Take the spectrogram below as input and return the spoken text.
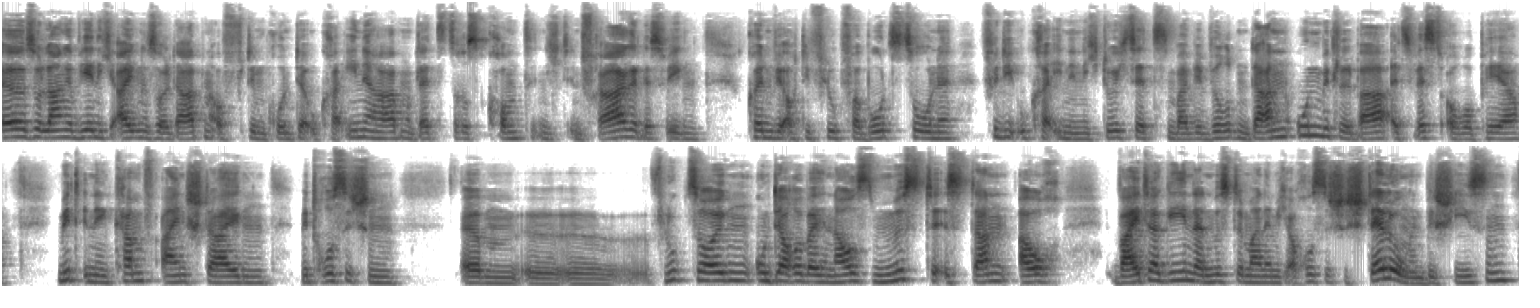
Äh, solange wir nicht eigene Soldaten auf dem Grund der Ukraine haben. Und letzteres kommt nicht in Frage. Deswegen können wir auch die Flugverbotszone für die Ukraine nicht durchsetzen, weil wir würden dann unmittelbar als Westeuropäer mit in den Kampf einsteigen mit russischen ähm, äh, Flugzeugen. Und darüber hinaus müsste es dann auch weitergehen. Dann müsste man nämlich auch russische Stellungen beschießen,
